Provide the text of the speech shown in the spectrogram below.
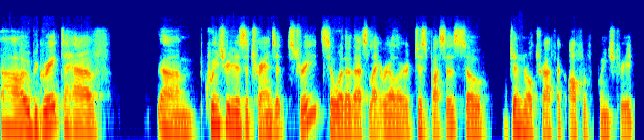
Uh, it would be great to have um, Queen Street as a transit street. So whether that's light rail or just buses, so general traffic off of Queen Street.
